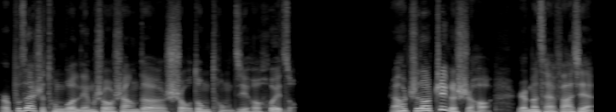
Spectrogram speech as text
而不再是通过零售商的手动统计和汇总。然后直到这个时候，人们才发现，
